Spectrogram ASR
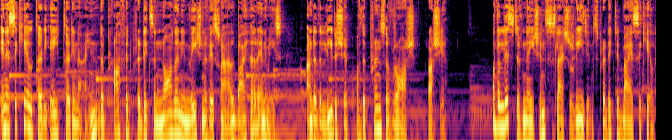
In Ezekiel 38 39, the prophet predicts a northern invasion of Israel by her enemies under the leadership of the Prince of Rosh, Russia. On the list of nations slash regions predicted by Ezekiel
